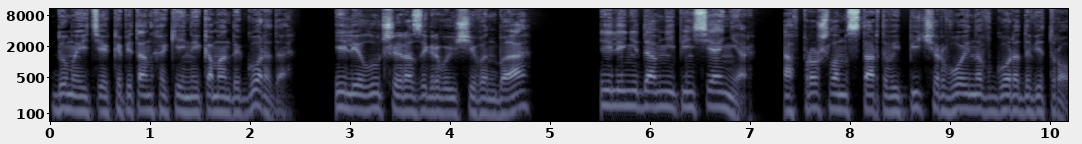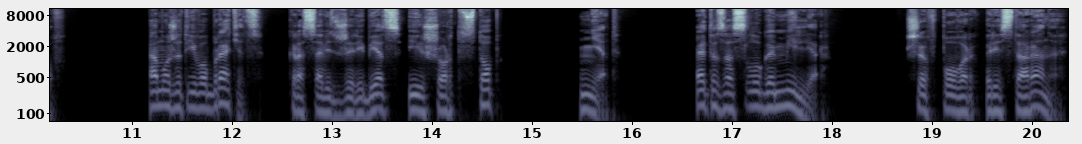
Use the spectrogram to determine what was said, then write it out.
Думаете, капитан хоккейной команды города? Или лучший разыгрывающий в НБА? Или недавний пенсионер, а в прошлом стартовый питчер воинов города ветров? А может, его братец, красавец-жеребец и шорт-стоп? Нет. Это заслуга Миллер. Шеф-повар ресторана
